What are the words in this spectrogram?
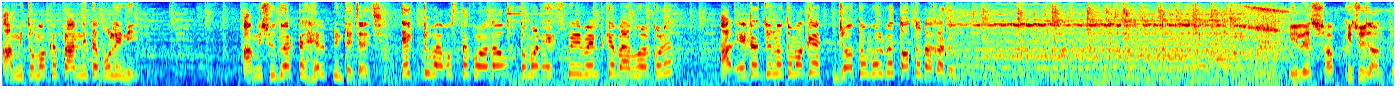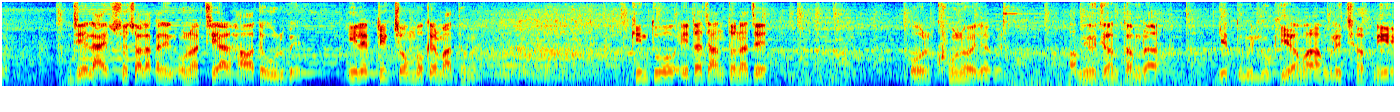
আমি তোমাকে প্রাণ নিতে বলিনি। আমি শুধু একটা হেল্প নিতে চাইছি। একটু ব্যবস্থা করে দাও তোমার এক্সপেরিমেন্টকে ব্যবহার করে। আর এটার জন্য তোমাকে যত বলবে তত টাকা দেবো। ইলেশ সব কিছু জানতো যে লাইভ শো চলাকালীন ওনার চেয়ার হাওয়াতে উড়বে ইলেকট্রিক চৌম্বকের মাধ্যমে। কিন্তু ও এটা জানতো না যে ওর খুন হয়ে যাবে। আমিও জানতাম না যে তুমি লুকিয়ে আমার আঙুলের ছাপ নিয়ে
